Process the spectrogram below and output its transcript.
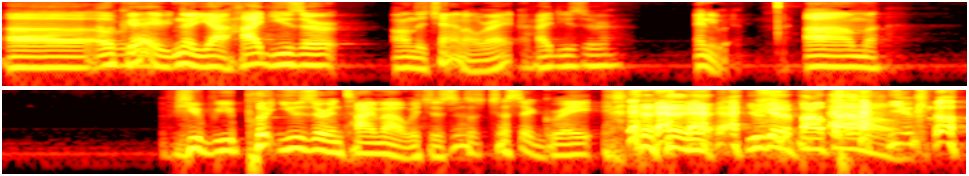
bro. Uh, okay, no, you got hide user on the channel, right? Hide user. Anyway, um, you you put user in timeout, which is just, just a great. Yeah, you get a pow pow. you go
